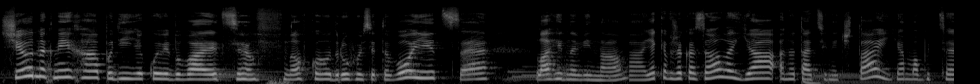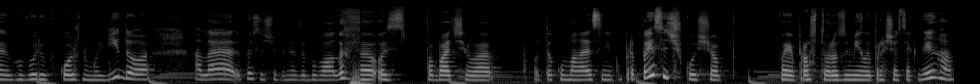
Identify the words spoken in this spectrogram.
Ще одна книга, події якої відбуваються навколо Другої світової, це Лагідна війна. Як я вже казала, я анотації не читаю. Я, мабуть, це говорю в кожному відео, але просто щоб ви не забували. Е, Ось побачила таку малесеньку приписочку, щоб ви просто розуміли, про що ця книга.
